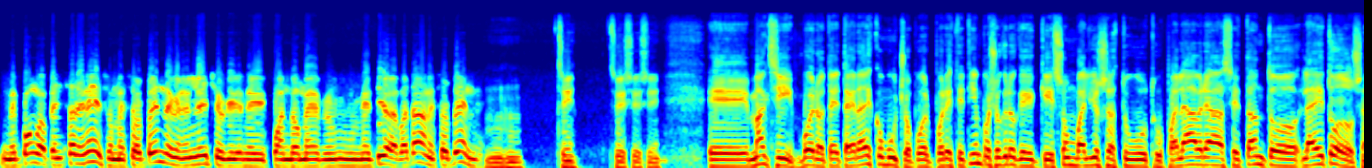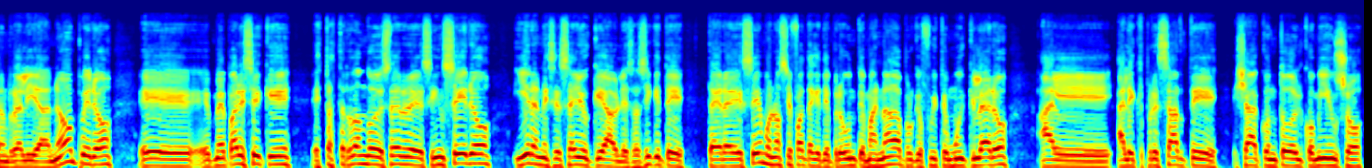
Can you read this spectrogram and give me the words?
me pongo a pensar en eso. Me sorprende con el hecho que cuando me, me tira la patada, me sorprende. Ujú. Sí, sí, sí, sí. Eh, Maxi, bueno, te, agradezco mucho por, por este tiempo. Yo creo que, que son valiosas tu- tus palabras, eh, tanto la de todos en realidad, ¿no? Pero eh, me parece que estás tratando de ser eh, sincero y era necesario que hables. Así que te, te agradecemos, no hace falta que te preguntes más nada porque fuiste muy claro al, al expresarte ya con todo el comienzo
